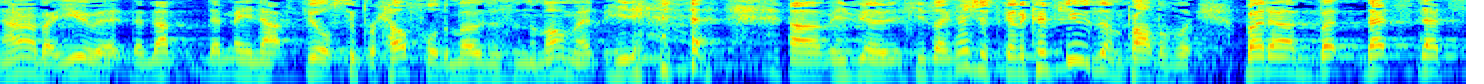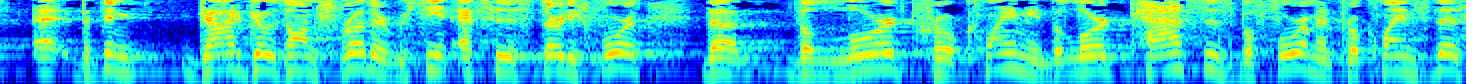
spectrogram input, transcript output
I don't know about you, that, that, that may not feel super helpful to Moses in the moment. He, um, he's, gonna, he's like, that's just going to confuse him probably. But, um, but that's, that's, uh, but then God goes on further. We see in Exodus 34, the, the Lord proclaiming, the Lord passes before him and proclaims this,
